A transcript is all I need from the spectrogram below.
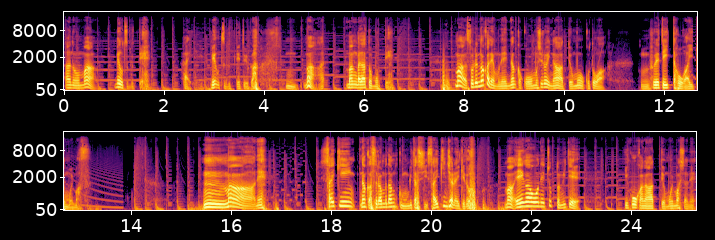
あのまあ目をつぶってはい。目をつぶってというか、うん、まあ漫画だと思って。まあそれの中でもねなんかこう面白いなって思うことはうん、触れていった方がいいと思います。うんまあね。最近なんか「スラムダンクも見たし最近じゃないけど まあ映画をねちょっと見ていこうかなって思いましたね。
